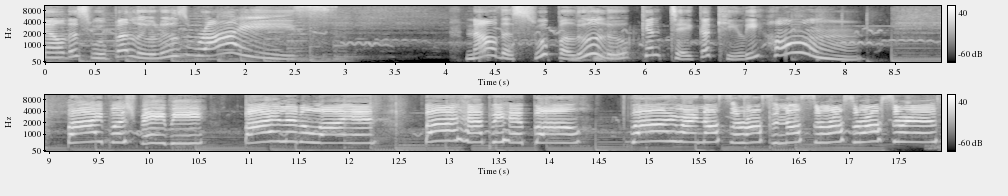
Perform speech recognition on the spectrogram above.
Smell the Swoopalulu's rice. Now the Swoopalulu can take Akili home. Bye, Bush Baby! Bye, Little Lion! Bye, Happy Hippo! Bye, Rhinoceros and Rhinoceros!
